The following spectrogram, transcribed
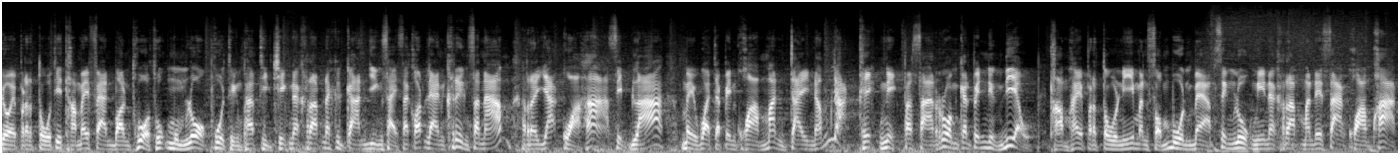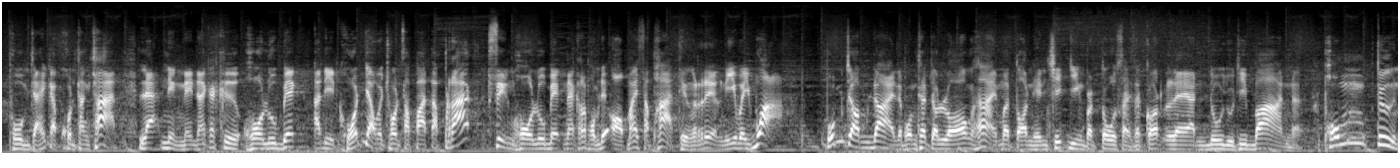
โดยประตูที่ทำให้แฟนบอลทั่วทุกมุมโลกพูดถึงแพทริกชิกนะครับนั่นคือการยิงใส่สกอตแลนด์ครึ่งสนาม ระยะกว่า 50 ล้า ไม่ว่าจะเป็นความมั่นใจน้ำหนักเทคนิคประสานร่วมกันเป็นหนึ่งเดียวทำให้ประตูนี้มันสมบูรณ์แบบซึ่งลูกนี้นะครับมันได้สร้างความภาคภูมิใจให้กับคนทั้งชาติ และหนึ่งในนั้นก็คือโฮลูเบกอดีตโค้ชเยาวชนสปาร์ตาปรากซึ่งโฮลูเบกนะครับผมได้ออกมาให้สัมภาษณ์ถึงเรื่องนี้ไว้ว่าผมจำได้และผมแทบจะร้องไห้เมื่อตอนเห็นชิกยิงประตูใส่สกอตแลนด์ดูอยู่ที่บ้านน่ะผมตื่น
